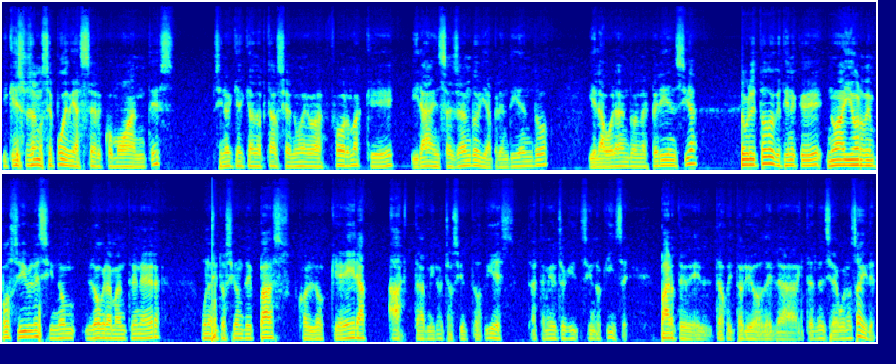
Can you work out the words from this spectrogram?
y que eso ya no se puede hacer como antes, sino que hay que adaptarse a nuevas formas que irá ensayando y aprendiendo y elaborando en la experiencia. Sobre todo que tiene que, no hay orden posible si no logra mantener una situación de paz con lo que era hasta 1810, hasta 1815, parte del territorio de la Intendencia de Buenos Aires,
